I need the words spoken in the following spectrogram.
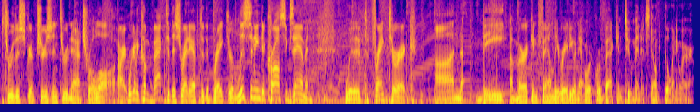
through the scriptures and through natural law. All right, we're going to come back to this right after the break. You're listening to Cross Examine with Frank Turek on the American Family Radio Network. We're back in two minutes. Don't go anywhere.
